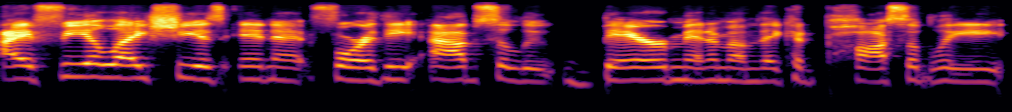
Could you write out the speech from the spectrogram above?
I feel like she is in it for the absolute bare minimum they could possibly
